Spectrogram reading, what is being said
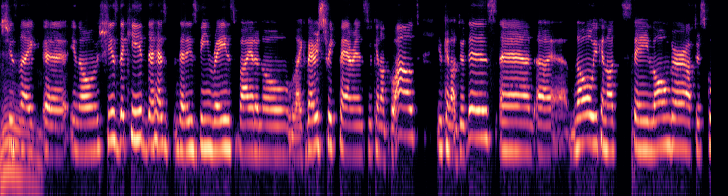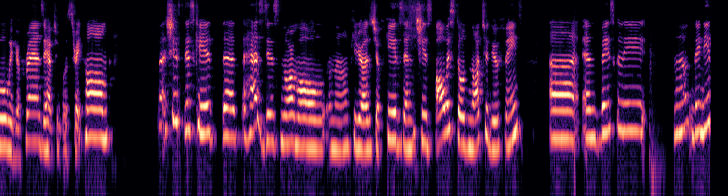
she's like mm. uh, you know she's the kid that has that is being raised by i don't know like very strict parents. You cannot go out you cannot do this and uh, no you cannot stay longer after school with your friends you have to go straight home but she's this kid that has this normal you know, curiosity of kids and she's always told not to do things uh, and basically no, they need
